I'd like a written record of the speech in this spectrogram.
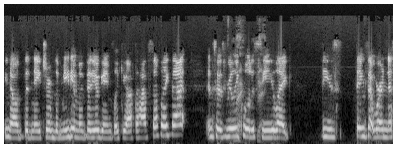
you know the nature of the medium of video games. Like you have to have stuff like that, and so it's really Right, cool to right. see like these things that were a ne-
